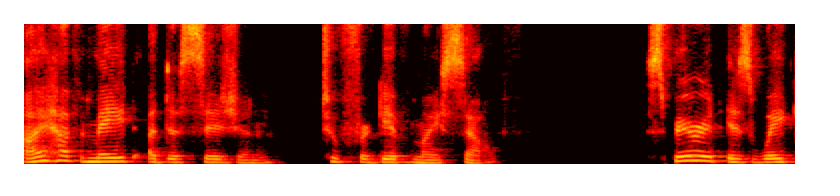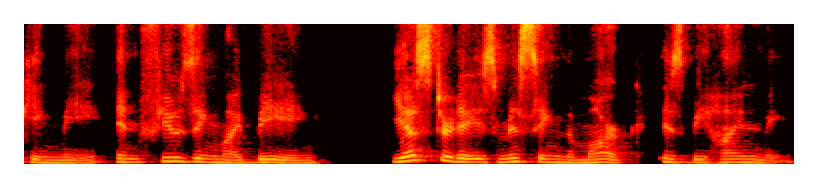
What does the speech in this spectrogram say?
I have made a decision to forgive myself. Spirit is waking me, infusing my being. Yesterday's missing the mark is behind me.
